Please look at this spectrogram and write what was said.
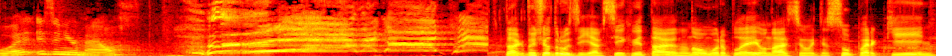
What is in your mouth? Так, ну що, друзі, я всіх вітаю на новому реплеї. У нас сьогодні супер кінь.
